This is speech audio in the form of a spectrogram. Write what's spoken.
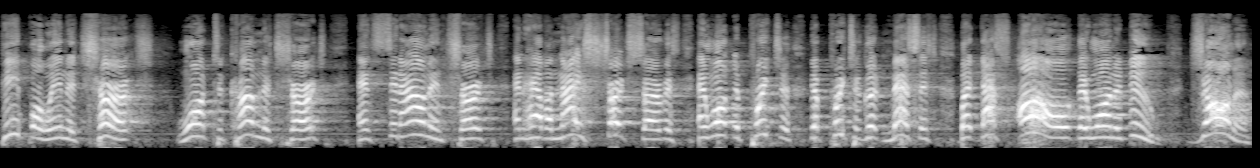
People in the church want to come to church and sit down in church and have a nice church service and want the preacher to preach a good message, but that's all they want to do. Jonah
